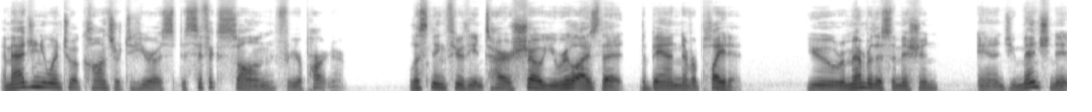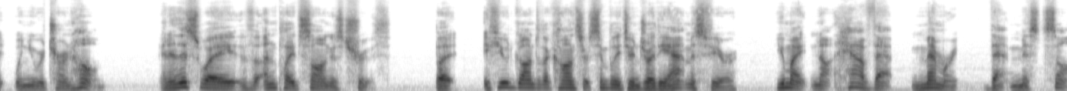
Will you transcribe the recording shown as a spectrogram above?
Imagine you went to a concert to hear a specific song for your partner. Listening through the entire show, you realize that the band never played it. You remember this omission and you mention it when you return home. And in this way, the unplayed song is truth. But if you had gone to the concert simply to enjoy the atmosphere, you might not have that memory, that missed song.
